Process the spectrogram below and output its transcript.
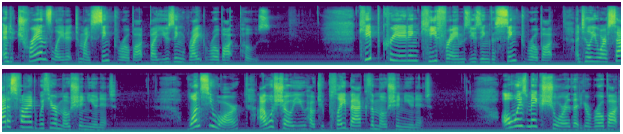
and translate it to my synced robot by using Write Robot Pose. Keep creating keyframes using the synced robot until you are satisfied with your motion unit. Once you are, I will show you how to play back the motion unit. Always make sure that your robot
